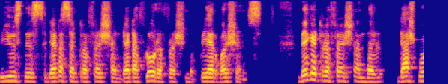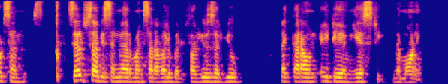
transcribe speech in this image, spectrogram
We use this dataset refresh and data flow refresh in the prior versions. They get refreshed and the dashboards and self-service environments are available for user view like around 8 a.m. EST in the morning.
